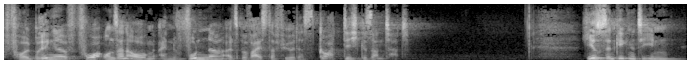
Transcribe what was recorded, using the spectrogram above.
vollbringe vor unseren Augen ein Wunder als Beweis dafür, dass Gott dich gesandt hat. Jesus entgegnete ihnen,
